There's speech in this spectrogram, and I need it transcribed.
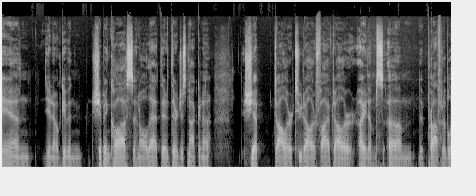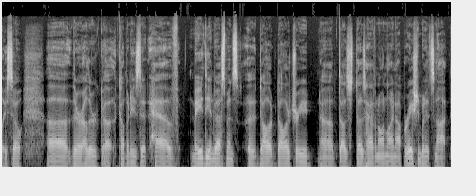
and you know, given shipping costs and all that, they're they're just not going to ship dollar, two dollar, five dollar items um, profitably. So uh, there are other uh, companies that have made the investments. Uh, dollar Dollar Tree uh, does does have an online operation, but it's not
